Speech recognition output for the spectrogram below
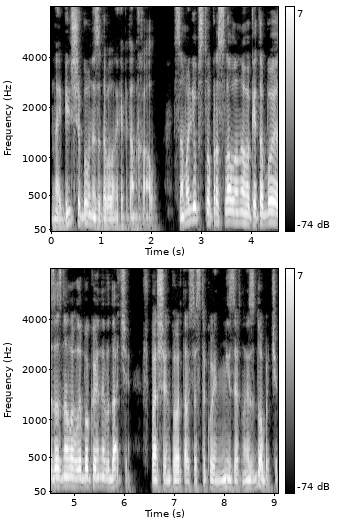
Найбільше був незадоволений капітан Хал. Самолюбство прославленого китобоя зазнало глибокої невдачі. Вперше він повертався з такою мізерною здобиччю.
